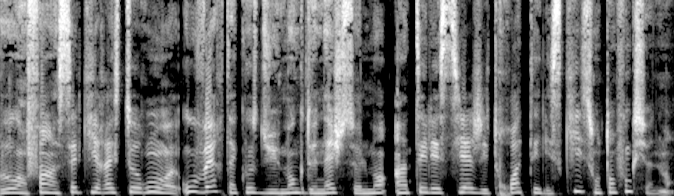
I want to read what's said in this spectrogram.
Enfin, celles qui resteront euh, ouvertes à cause du manque de neige, seulement un télésiège et trois téléskis sont en fonctionnement.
